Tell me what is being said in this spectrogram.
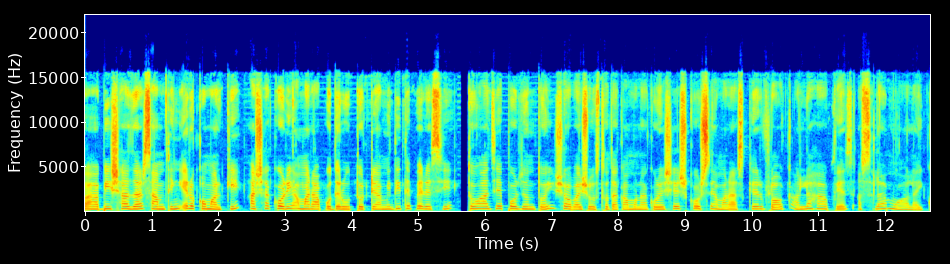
বা বিশ হাজার, সামথিং এরকম আর কি। আশা করি আমার আপুদের উত্তরটি আমি দিতে পেরেছি। তো আজ এ পর্যন্তই। সবাই সুস্থতা কামনা করে শেষ করছে আমার আজকের ভ্লগ আল্লাহ হাফেজ। আসসালামু আলাইকুম।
